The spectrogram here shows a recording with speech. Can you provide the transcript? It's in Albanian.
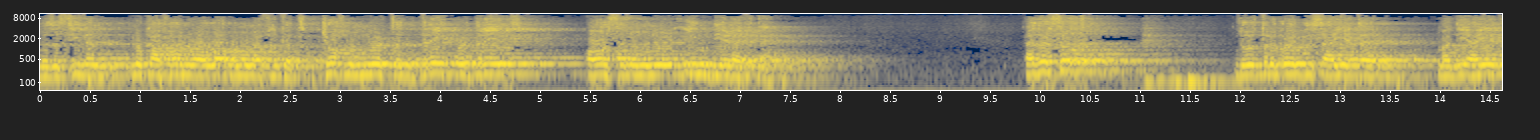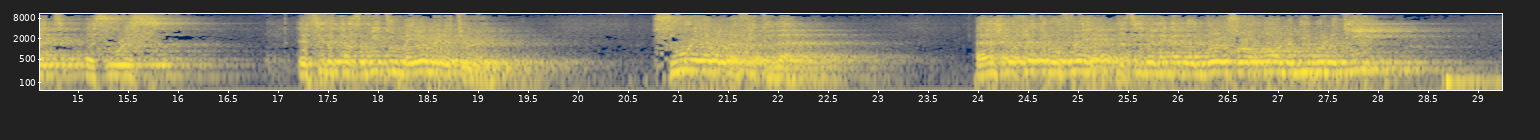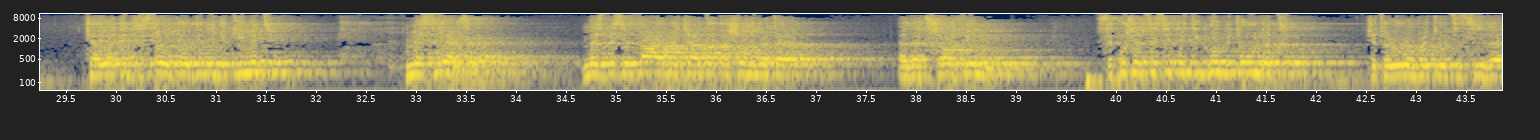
në të cilën nuk ka folur Allahu për munafikët, qoftë në mënyrë të drejtpërdrejtë ose në mënyrë indirekte. Edhe sot do të tregojmë disa ajete, madje ajetet e surës e cila ka zbritur me emrin e tyre. Surja e Munafikëve është një fletërrufe të cilën e ka vendosur Allah në librin e tij, që ajo të ekzistojë deri ditën e gjykimit mes njerëzve, mes besimtarëve që ata ta shohin atë edhe të shohin se kush janë cilësitë e këtij grupi të ulët që të ruhen prej atyre cilësive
